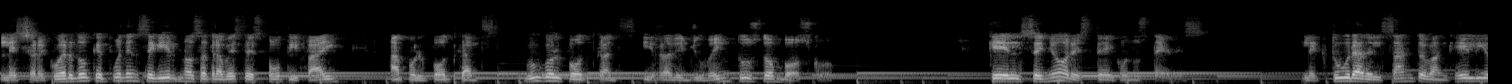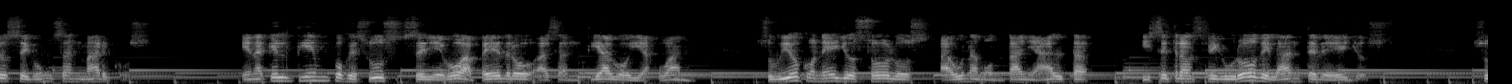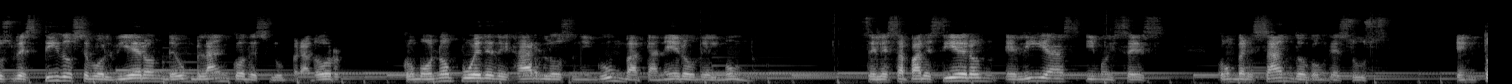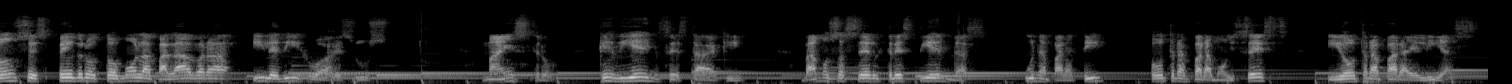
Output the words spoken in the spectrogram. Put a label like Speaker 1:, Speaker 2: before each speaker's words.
Speaker 1: Les recuerdo que pueden seguirnos a través de Spotify, Apple Podcasts, Google Podcasts y Radio Juventus Don Bosco. Que el Señor esté con ustedes. Lectura del Santo Evangelio según San Marcos. En aquel tiempo Jesús se llevó a Pedro, a Santiago y a Juan, subió con ellos solos a una montaña alta y se transfiguró delante de ellos. Sus vestidos se volvieron de un blanco deslumbrador, como no puede dejarlos ningún batanero del mundo se les aparecieron Elías y Moisés conversando con Jesús. Entonces Pedro tomó la palabra y le dijo a Jesús, Maestro, qué bien se está aquí. Vamos a hacer tres tiendas, una para ti, otra para Moisés y otra para Elías.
